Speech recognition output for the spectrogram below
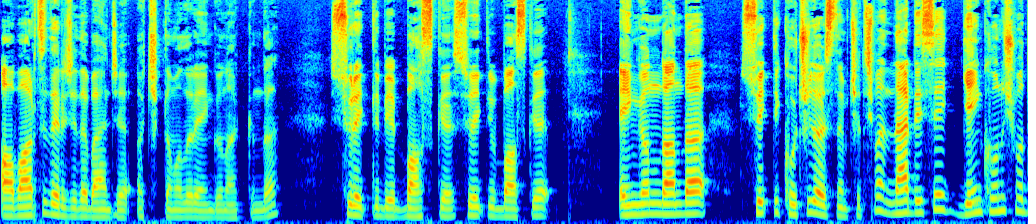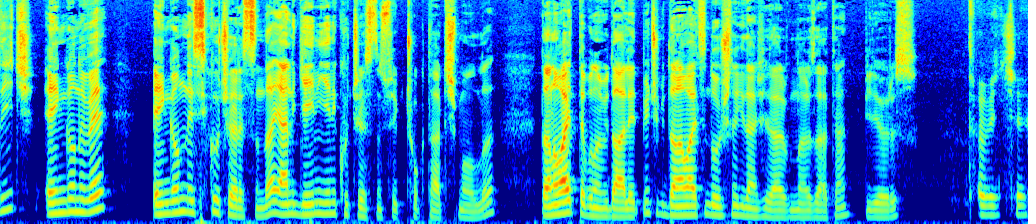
abartı derecede bence açıklamaları Engano hakkında. Sürekli bir baskı, sürekli bir baskı. Engano'dan da sürekli koçuyla arasında bir çatışma. Neredeyse Gain konuşmadı hiç. Engano ve Engano'nun eski koçu arasında yani Gain'in yeni koçu arasında sürekli çok tartışma oldu. Dana White de buna müdahale etmiyor. Çünkü Dana White'ın da hoşuna giden şeyler bunlar zaten biliyoruz. Tabii ki.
